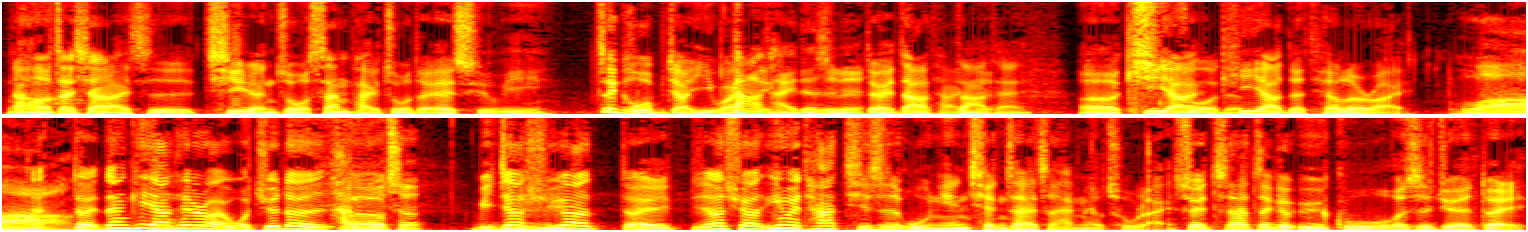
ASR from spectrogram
然后再下来是七人座三排座的 SUV，这个我比较意外。大台的是不是？对，大台大台。呃，Kia Kia 的 Telluride。哇，对，但 Kia Telluride 我觉得韩国车。比较需要、嗯、对，比较需要，因为它其实五年前这台车还没有出来，所以它这个预估我是觉得对，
